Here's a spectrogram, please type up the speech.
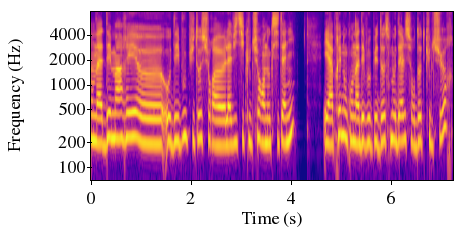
On a démarré euh, au début plutôt sur euh, la viticulture en Occitanie. Et après, donc, on a développé d'autres modèles sur d'autres cultures.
